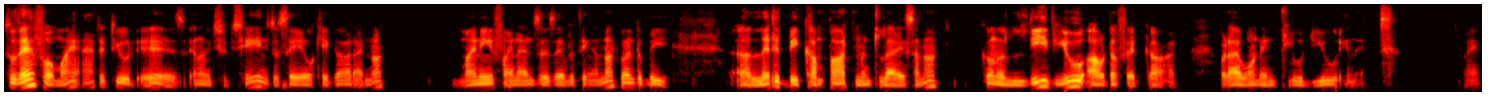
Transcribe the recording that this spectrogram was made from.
So therefore, my attitude is, you know, it should change to say, okay, God, I'm not money, finances, everything. I'm not going to be uh, let it be compartmentalized. I'm not going to leave you out of it, God, but I want to include you in it. Right?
